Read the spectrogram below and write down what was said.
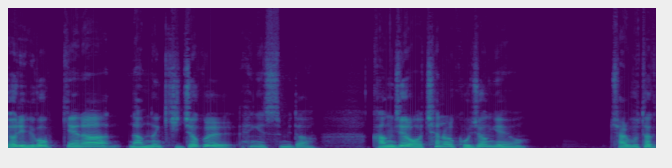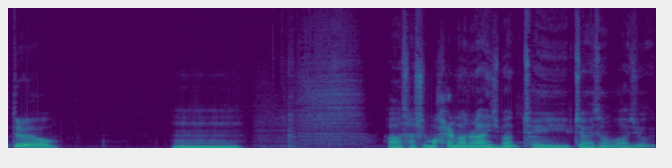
17개나 남는 기적을 행했습니다. 강제로 채널 고정이에요. 잘 부탁드려요. 음, 아, 사실 뭐 할 말은 아니지만 저희 입장에서는 뭐 아주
